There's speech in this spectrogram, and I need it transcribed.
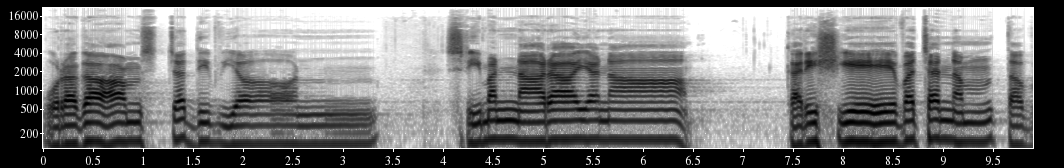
उरगांश्च दिव्यान्। श्रीमन्नारायणा करिष्ये वचनं तव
